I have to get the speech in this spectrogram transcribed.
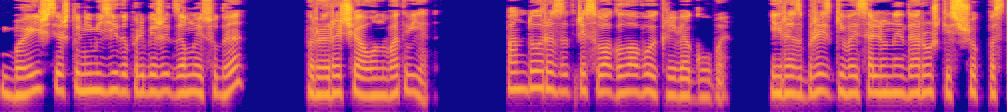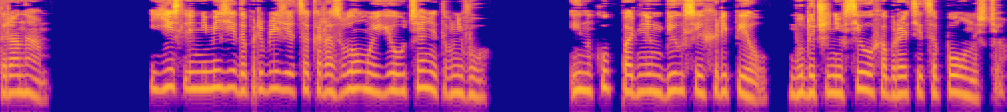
«Боишься, что Немезида прибежит за мной сюда?» прорычал он в ответ. Пандора затрясла головой, кривя губы, и разбрызгивая соленые дорожки с щек по сторонам. Если Немезида приблизится к разлому, ее утянет в него. Инкуб под ним бился и хрипел, будучи не в силах обратиться полностью.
